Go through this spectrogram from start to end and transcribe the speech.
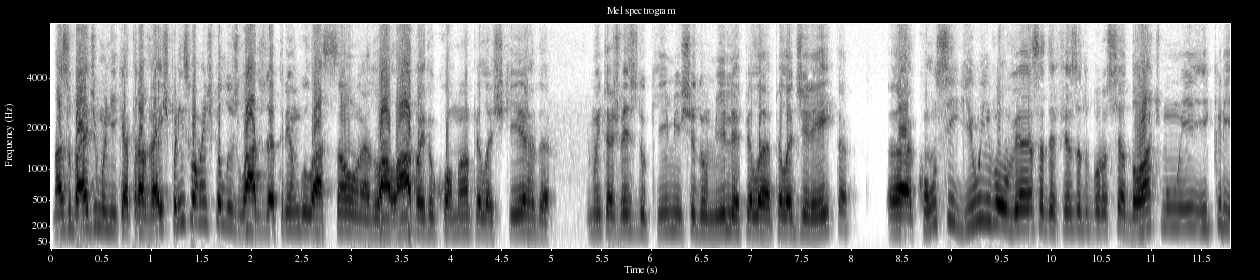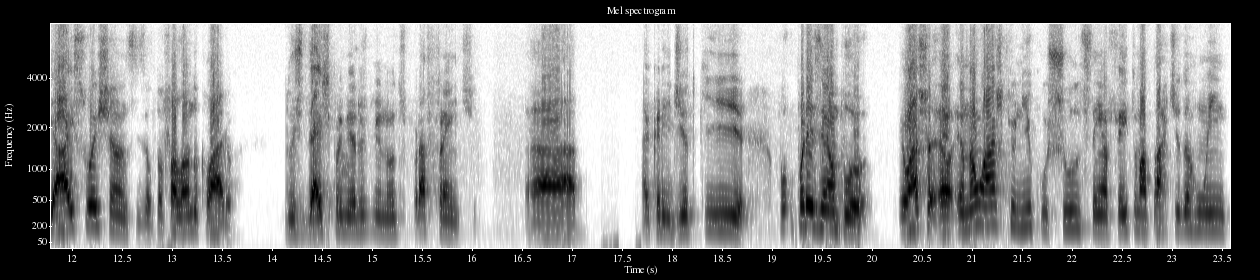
mas o Bayern de Munique, através, principalmente pelos lados da triangulação, né? Do Alaba e do Coman pela esquerda, e muitas vezes do Kimmich e do Miller pela, pela direita, uh, conseguiu envolver essa defesa do Borussia Dortmund e, e criar as suas chances. Eu estou falando, claro, dos dez primeiros minutos para frente. Uh, acredito que, por, por exemplo, eu, acho, eu não acho que o Nico Schultz tenha feito uma partida ruim,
